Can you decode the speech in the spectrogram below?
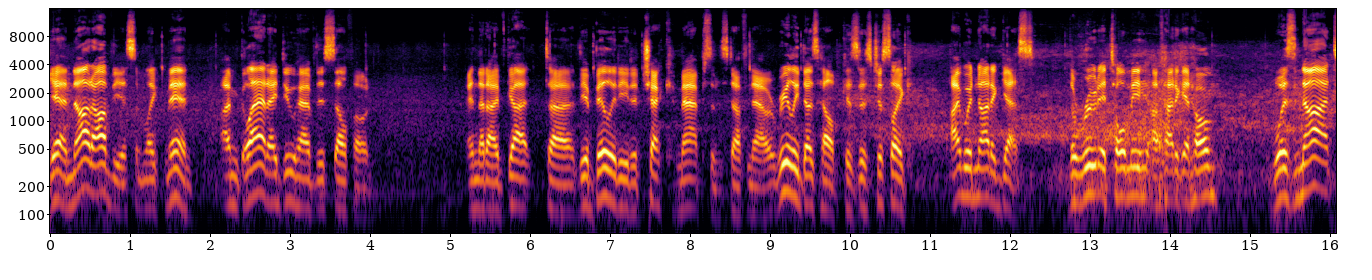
yeah, not obvious. I'm like, man, I'm glad I do have this cell phone and that I've got uh, the ability to check maps and stuff now. It really does help because it's just like I would not have guessed. The route it told me of how to get home was not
